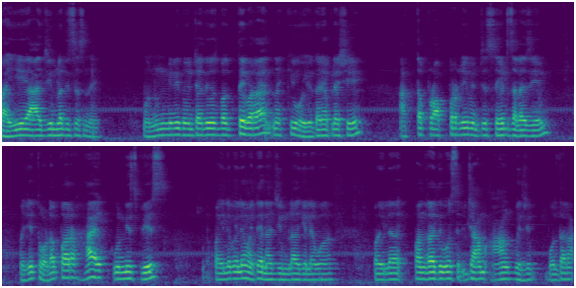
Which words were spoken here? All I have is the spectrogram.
बाई आज जिमला दिसत नाही. म्हणून मी दोन चार दिवस बघते बरा नक्की होईल. कारण आपल्याशी आत्ता प्रॉपरली म्हणजे सेट झाला जिम म्हणजे थोडाफार हा एक उन्नीस बीस पहिले पहिले माहिती आहे ना जिमला गेल्यावर पहिलं पंधरा दिवस जाम आंग म्हणजे बोलताना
